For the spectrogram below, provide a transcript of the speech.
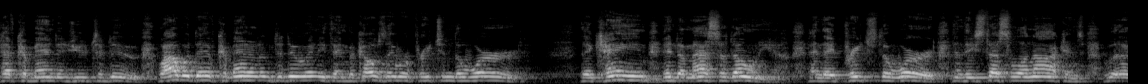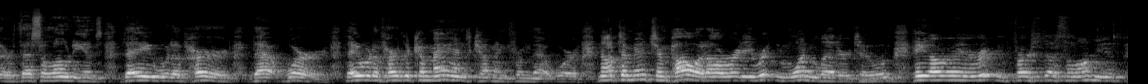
have commanded you to do. Why would they have commanded them to do anything? Because because they were preaching the word. They came into Macedonia and they preached the word. And these Thessalonians, or Thessalonians, they would have heard that word. They would have heard the commands coming from that word. Not to mention, Paul had already written one letter to them. He'd already written First Thessalonians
